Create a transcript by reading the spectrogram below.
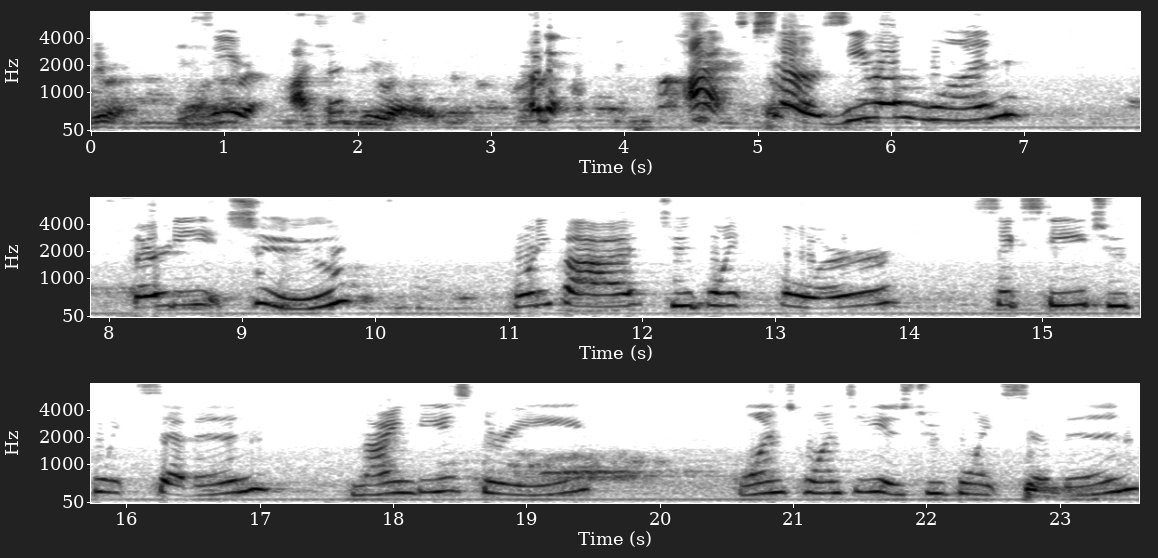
Zero. Zero. I said zero. Okay. Alright, so 0, 1, 32, 45, 2.4, 60, 2.7, 90 is 3, 120 is 2.7,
